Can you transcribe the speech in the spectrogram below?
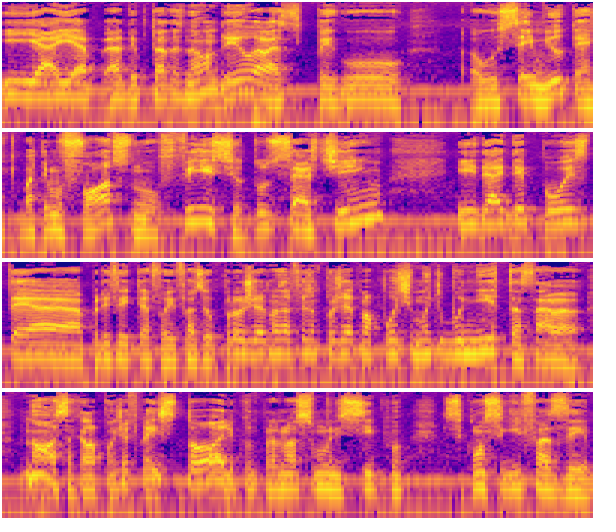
E aí a, a deputada não deu, ela pegou os 100 mil, tem, batemos fotos no ofício, tudo certinho. E daí depois até a prefeita foi fazer o projeto, mas ela fez um projeto, uma ponte muito bonita, sabe? Nossa, aquela ponte vai ficar histórico para nosso município se conseguir fazer.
